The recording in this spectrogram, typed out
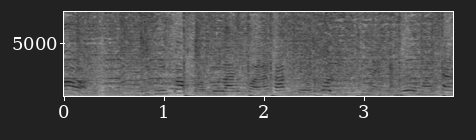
ก็คลิปนี้ก็ขอตัวลาไปก่อนนะครับ เดี๋ยวก็ดูคลิปใหม่กันเรื่อยมาสร้าง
